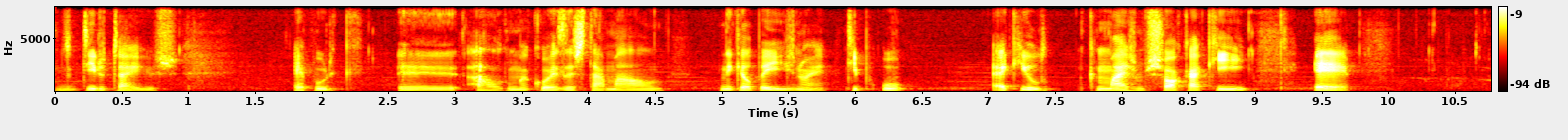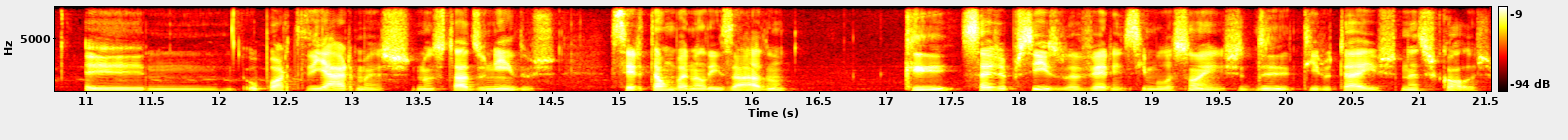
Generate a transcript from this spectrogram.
de tiroteios é porque eh, alguma coisa está mal naquele país, não é? Tipo, o, aquilo que mais me choca aqui é hum, o porte de armas nos Estados Unidos ser tão banalizado que seja preciso haverem simulações de tiroteios nas escolas.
